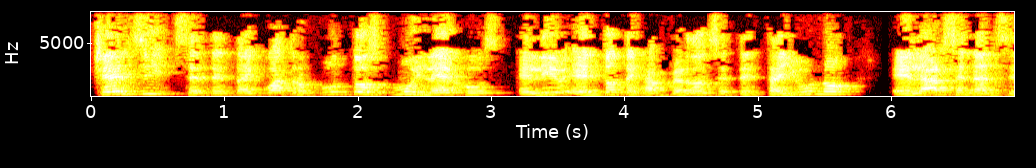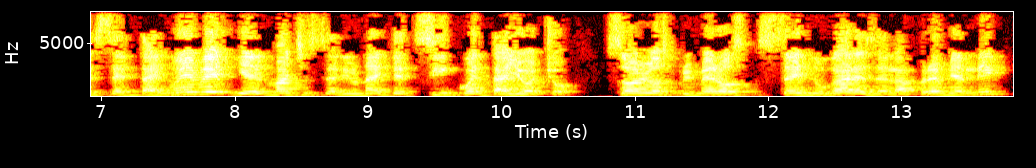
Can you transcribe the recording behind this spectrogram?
Chelsea 74 puntos, muy lejos. El, el, Tottenham, perdón, 71. El Arsenal 69 y el Manchester United 58. Son los primeros seis lugares de la Premier League.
